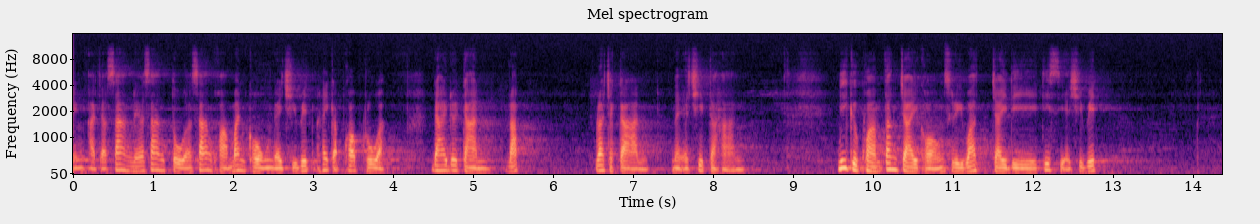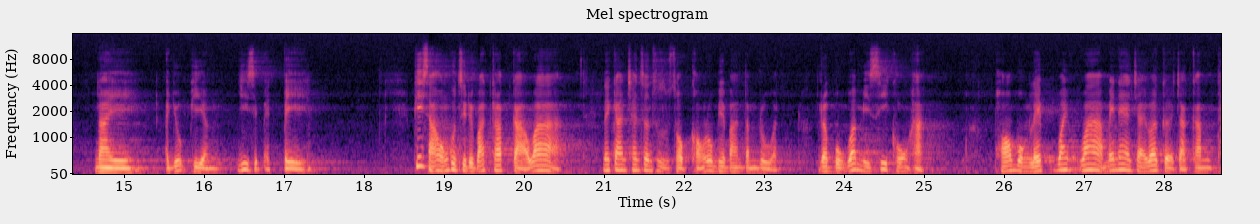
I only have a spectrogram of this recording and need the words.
งอาจจะสร้างเนื้อสร้างตัวสร้างความมั่นคงในชีวิตให้กับครอบครัว ได้ด้วยการรับราชการในอาชีพทหาร นี่คือความตั้งใจของสิริวัตรใจดีที่เสียชีวิต ใน อายุเพียง 21 ปี พี่สาวของคุณสิริวัตรครับกล่าวว่า ในการชันสูตรศพของโรงพยาบาลตำรวจ ระบุว่ามีซี่โครงหัก พร้อมวงเล็บไว้ว่าไม่แน่ใจว่าเกิดจากการท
